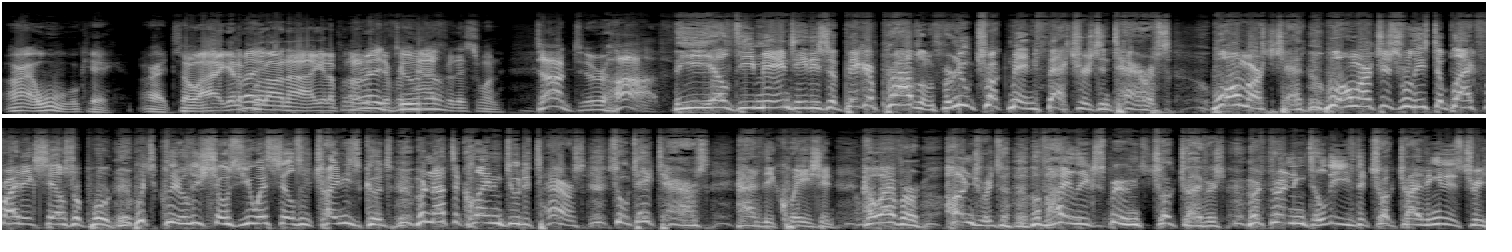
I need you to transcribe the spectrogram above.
All right. Ooh, okay. All right. So I got to All put right. on a, I got to put All on right, a different Duna. hat for this one. Dr. Hoff. The ELD mandate is a bigger problem for new truck manufacturers and tariffs. Walmart's Chad. Walmart just released a Black Friday sales report, which clearly shows U.S. sales of Chinese goods are not declining due to tariffs. So take tariffs out of the equation. However, hundreds of highly experienced truck drivers are threatening to leave the truck driving industry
